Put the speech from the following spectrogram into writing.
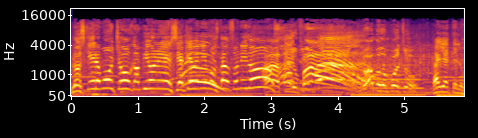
Los quiero mucho, campeones. ¿Y a qué venimos, Estados Unidos? ¡A triunfar! ¡Lo vamos, don Poncho! Cállate, los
